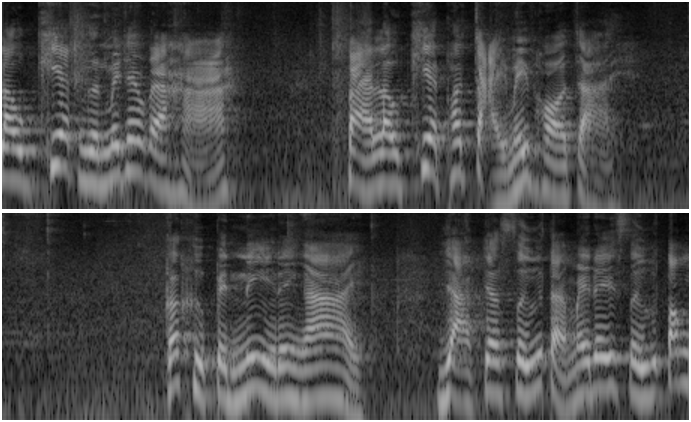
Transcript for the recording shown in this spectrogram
เราเครียดเงินไม่ใช่ปัญหา แต่เราเครียดเพราะจ่ายไม่พอจ่าย ก็คือเป็นหนี้ได้ง่าย อยากจะซื้อแต่ไม่ได้ซื้อต้อง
